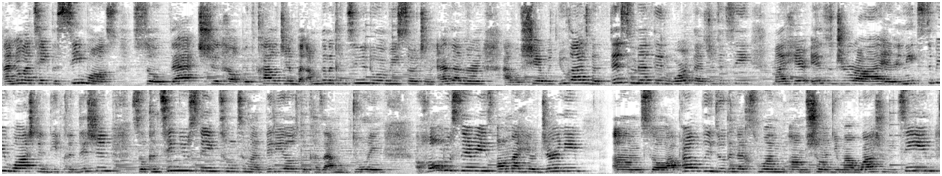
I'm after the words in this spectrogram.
I know I take the sea moss so that should help with collagen, but I'm gonna continue doing research and as I learn, I will share with you guys. But this method worked, as you can see, my hair is dry and it needs to be washed in deep condition. So continue staying tuned to my videos because I'm doing a whole new series on my hair journey. Um, so I'll probably do the next one um, showing you my wash routine.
